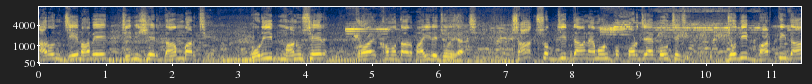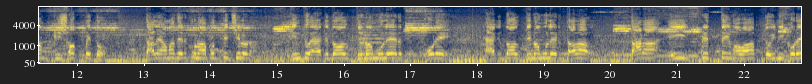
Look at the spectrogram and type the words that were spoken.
কারণ যেভাবে জিনিসের দাম বাড়ছে, গরিব মানুষের ক্রয় ক্ষমতার বাইরে চলে যাচ্ছে। শাক সবজির দাম এমন পর্যায়ে পৌঁছেছে, যদি বাড়তি দাম কৃষক পেত, তাহলে আমাদের কোনো আপত্তি ছিল না। কিন্তু একদল তৃণমূলের ওরে একদল তৃণমূলের দালাল, তারা এই কৃত্রিম অভাব তৈরি করে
